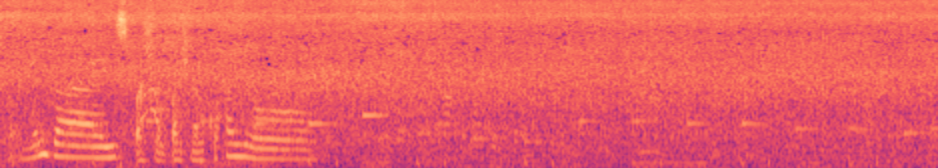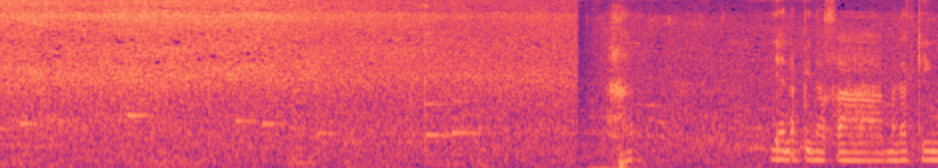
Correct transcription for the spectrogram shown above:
So, ayan guys. Pasyal-pasyal ko kayo. Yan ang pinaka malaking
